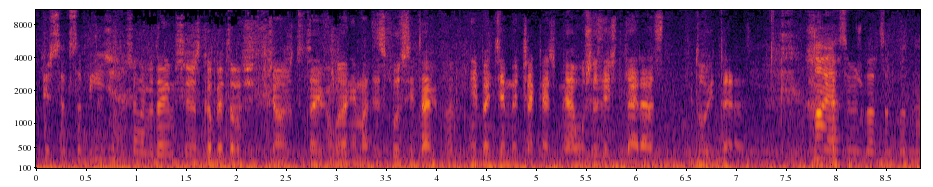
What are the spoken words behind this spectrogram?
Jakiś piesek sobie idzie. Znaczy, No, wydaje mi się, że z kobietą w ciąży tutaj w ogóle nie ma dyskusji, tak? No, nie będziemy czekać. Ja muszę zjeść teraz, tu i teraz. No, ja jestem już bardzo głodna.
